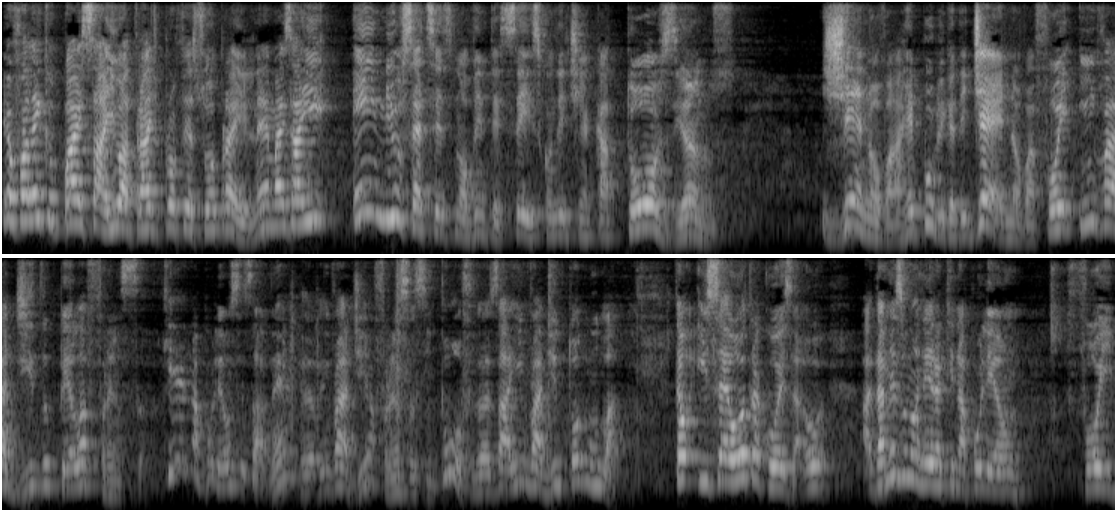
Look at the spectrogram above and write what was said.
Eu falei que o pai saiu atrás de professor para ele, né? Mas aí, em 1796, quando ele tinha 14 anos, Gênova, a República de Gênova, foi invadido pela França. Que Napoleão, você sabe, né? Invadia a França assim, puf, saía invadindo todo mundo lá. Então, isso é outra coisa. Da mesma maneira que Napoleão foi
